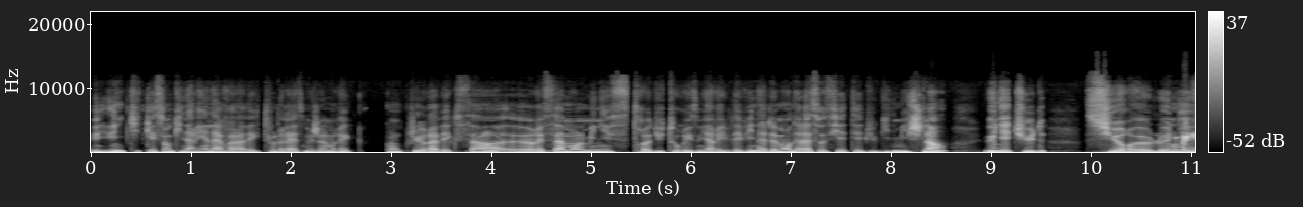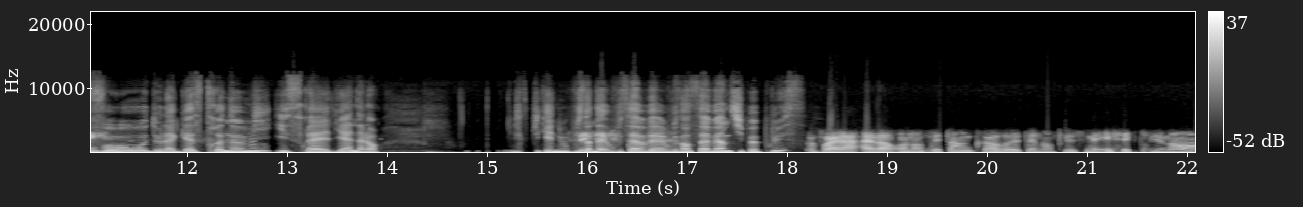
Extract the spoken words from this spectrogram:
Une petite question qui n'a rien à voir avec tout le reste, mais j'aimerais conclure avec ça. Euh, récemment, le ministre du Tourisme, Yariv Levin, a demandé à la société du guide Michelin une étude sur euh, le Oui. niveau de la gastronomie israélienne. Alors, expliquez-nous, vous, vous, savez, vous en savez un petit peu plus? Voilà, alors on n'en sait pas encore euh, tellement plus, mais effectivement,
